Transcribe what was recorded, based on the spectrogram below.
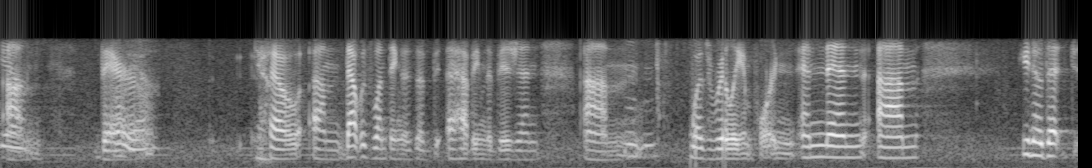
Yeah. um they're Oh, Yeah. So um, that was one thing is a, having the vision um, Mhm. Was really important, and then um, you know that j-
